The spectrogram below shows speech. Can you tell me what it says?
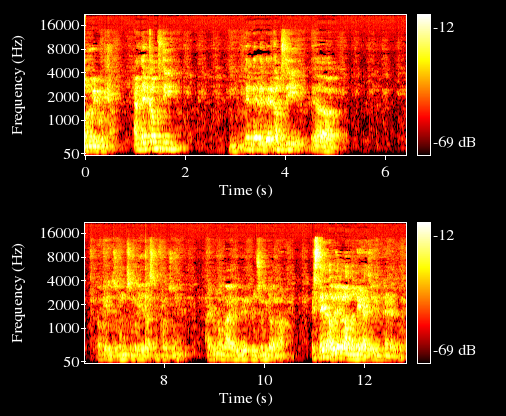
monomate question and then comes the then there there comes the uh, okay zoom somebody is asking for zoom i don't know why i will be able to zoom it or not it's there available on the net as well internet as well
